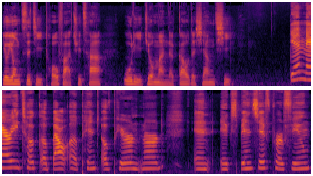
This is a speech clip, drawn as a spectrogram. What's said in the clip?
又用自己头发去擦，屋里就满了膏的香气。Then Mary took about a pint of pure nard, an expensive perfume.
